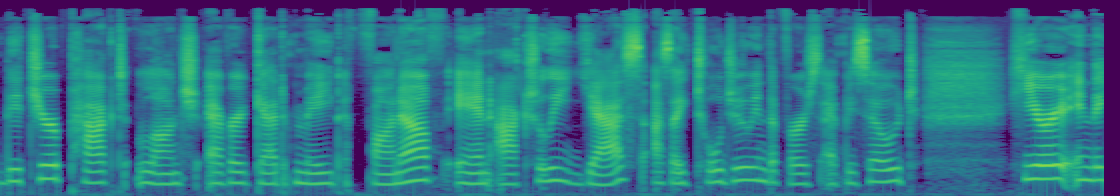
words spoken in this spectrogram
Did your packed lunch ever get made fun of? And actually, yes, as I told you in the first episode. Here in the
